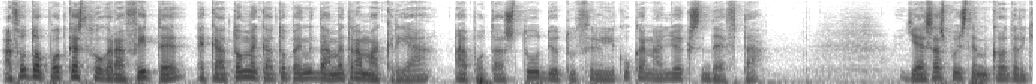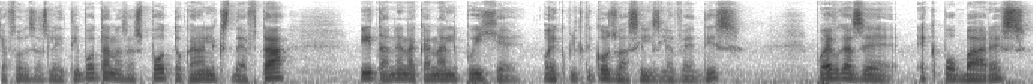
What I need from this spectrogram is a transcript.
Αυτό το podcast ηχογραφείται 100 με 150 μέτρα μακριά από τα στούντιο του θρηλυκού καναλιού 67. Για εσάς που είστε μικρότεροι και αυτό δεν σας λέει τίποτα, να σας πω ότι το κανάλι 67 ήταν ένα κανάλι που είχε ο εκπληκτικός Βασίλης Λεβέντης, που έβγαζε εκπομπάρες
